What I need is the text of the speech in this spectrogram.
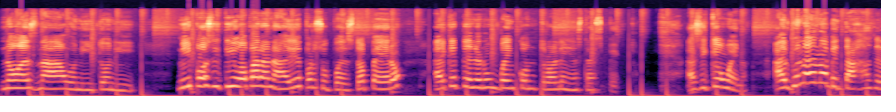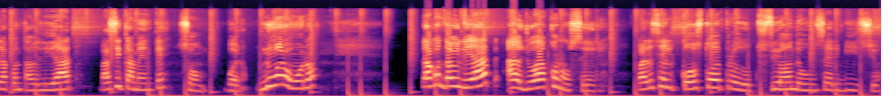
no es nada bonito ni, ni positivo para nadie, por supuesto, pero hay que tener un buen control en este aspecto. Así que bueno, algunas de las ventajas de la contabilidad básicamente son, bueno, número uno, la contabilidad ayuda a conocer cuál es el costo de producción de un servicio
